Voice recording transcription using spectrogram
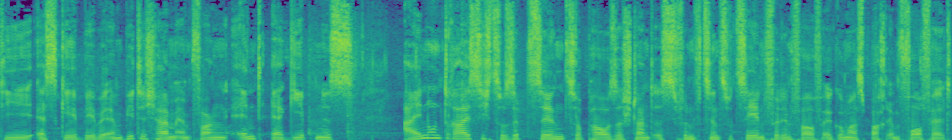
die SG BBM Bietigheim empfangen. Endergebnis 31 zu 17. Zur Pause stand es 15 zu 10 für den VfL Gummersbach. Im Vorfeld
